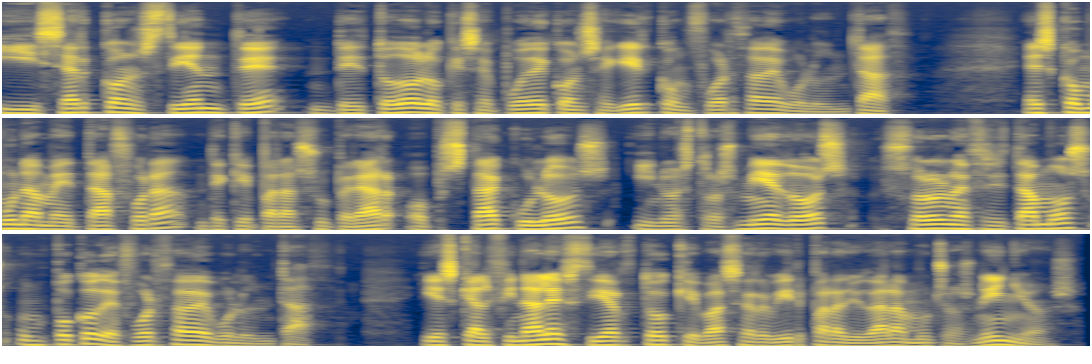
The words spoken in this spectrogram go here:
y ser consciente de todo lo que se puede conseguir con fuerza de voluntad. Es como una metáfora de que para superar obstáculos y nuestros miedos solo necesitamos un poco de fuerza de voluntad. Y es que al final es cierto que va a servir para ayudar a muchos niños.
